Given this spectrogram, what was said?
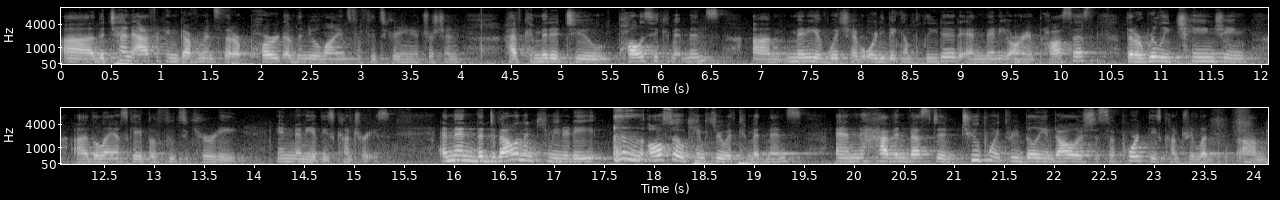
Uh, the 10 African governments that are part of the New Alliance for Food Security and Nutrition have committed to policy commitments um, many of which have already been completed and many are in process, that are really changing uh, the landscape of food security in many of these countries. And then the development community also came through with commitments and have invested $2.3 billion to support these country-led um,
